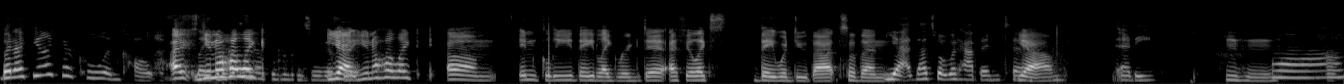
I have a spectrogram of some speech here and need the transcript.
But I feel like they're cool in cult. I- you know how, like- else is losers are Yeah, cool. you know how like um in Glee they like rigged it. I feel like they would do that. So then yeah, that's what would happen to yeah. Eddie. Mm-hmm. Aww.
